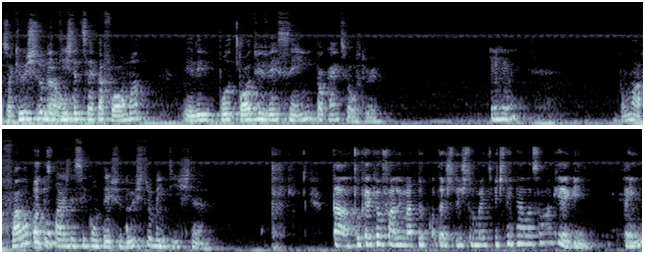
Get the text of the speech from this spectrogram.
Só que o instrumentista, não. de certa forma, ele pode viver sem tocar em software. Uhum. Vamos lá. Fala um pode. pouco mais desse contexto do instrumentista. Tá, tu quer que eu fale mais do contexto do instrumentista em relação a quê, Gui? Tem,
